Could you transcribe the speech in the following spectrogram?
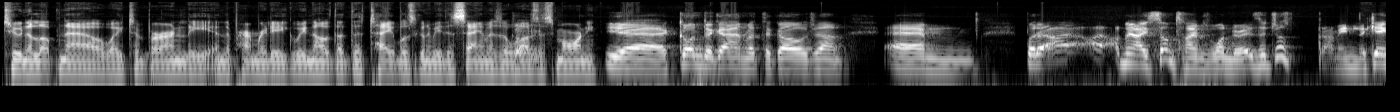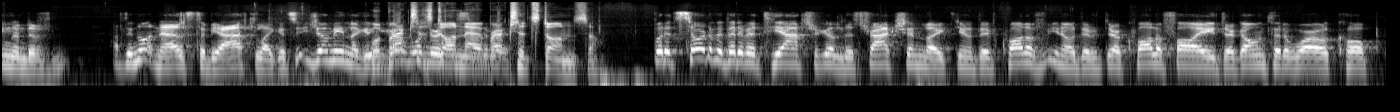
2 0 up now away to Burnley in the Premier League. We know that the table is going to be the same as it was this morning. Yeah, Gundogan with the goal, John. Um, but I, I mean, I sometimes wonder: is it just? I mean, like England have have they nothing else to be at? Like it's, you know what I mean? Like well, Brexit's done now. Brexit's done, so. But it's sort of a bit of a theatrical distraction. Like you know, they've qualified. You know, they're, they're qualified. They're going to the World Cup.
